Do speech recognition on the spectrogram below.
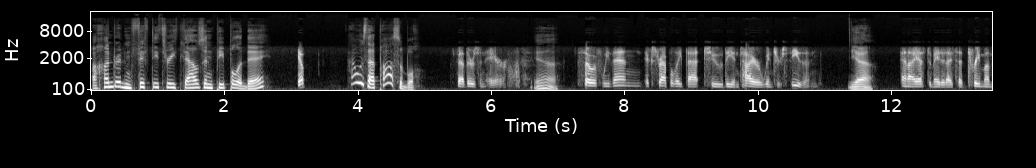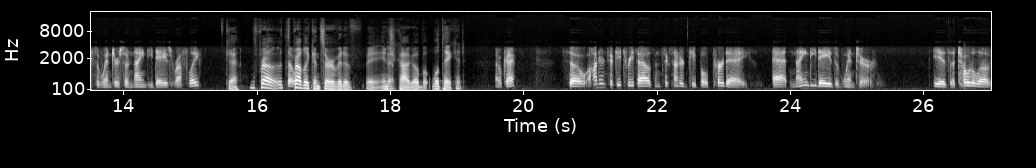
153,000 people a day? Yep. How is that possible? Feathers and air. Yeah. So if we then extrapolate that to the entire winter season, Yeah. and I estimated, I said three months of winter, so 90 days roughly. Okay. It's, prob- it's So- probably conservative in Yeah. Chicago, but we'll take it. Okay. So 153,600 people per day at 90 days of winter is a total of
